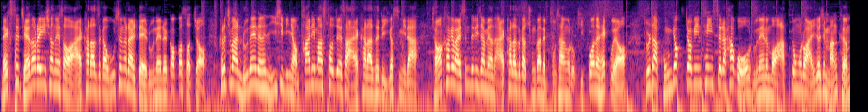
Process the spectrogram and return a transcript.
넥스트 제너레이션에서 알카라즈가 우승을 할 때 루네를 꺾었었죠. 그렇지만 루네는 22년 파리 마스터즈에서 알카라즈를 이겼습니다. 정확하게 말씀드리자면 알카라즈가 중간에 부상으로 기권을 했고요. 둘 다 공격적인 테니스를 하고 루네는 뭐 악동으로 알려진 만큼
